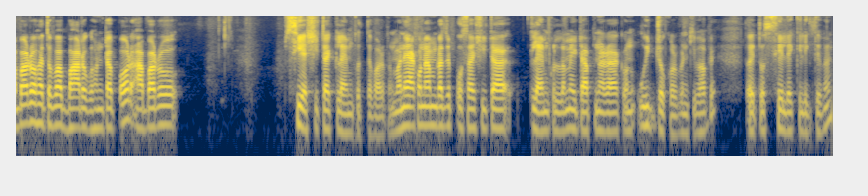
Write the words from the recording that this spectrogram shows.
আবারও হয়তো বা বারো ঘণ্টা পর আবারও ছিয়াশিটা ক্লাইম করতে পারবেন। মানে এখন আমরা যে পঁচাশিটা ক্লাইম করলাম, এটা আপনারা এখন উইথড্র করবেন কীভাবে? তো এই তো সেলে ক্লিক দেবেন।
